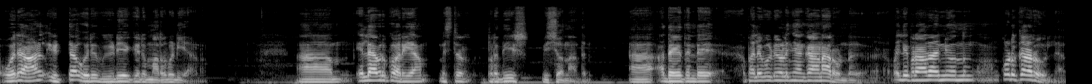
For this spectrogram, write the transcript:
ഒരാൾ ഇട്ട ഒരു വീഡിയോയ്ക്ക് ഒരു മറുപടിയാണ്. എല്ലാവർക്കും അറിയാം മിസ്റ്റർ പ്രതീഷ് വിശ്വനാഥൻ. അദ്ദേഹത്തിന്റെ പല വീഡിയോകളും ഞാൻ കാണാറുണ്ട്. വലിയ പ്രാധാന്യമൊന്നും കൊടുക്കാറുമില്ല.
